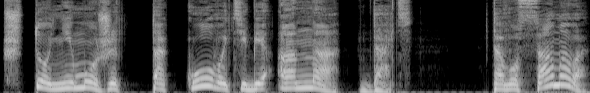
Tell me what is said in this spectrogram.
Что не может такого тебе она дать? Того самого?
